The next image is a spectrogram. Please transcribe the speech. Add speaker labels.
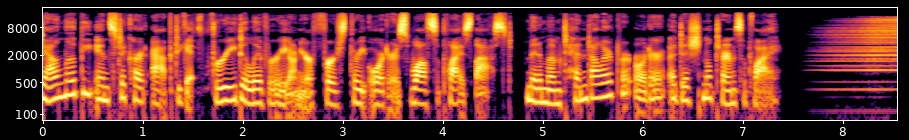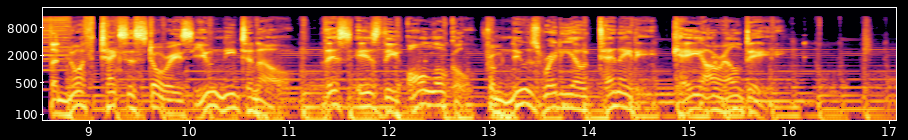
Speaker 1: Download the Instacart app to get free delivery on your first three orders while supplies last. Minimum $10 per order, additional term supply.
Speaker 2: The North Texas stories you need to know. This is the All Local from News Radio 1080 KRLD.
